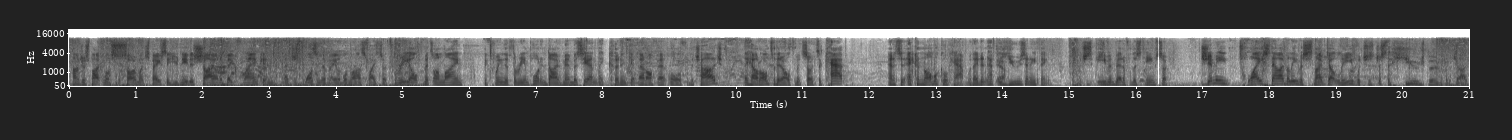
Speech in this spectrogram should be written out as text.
Hangzhou Spark lost so much space that you needed Shy on a big flank, and that just wasn't available in the last fight. So three ultimates online between the three important dive members here, and they couldn't get that off at all for the charge. They held on to their ultimate, so it's a cap, and it's an economical cap where they didn't have to yeah. use anything, which is even better for this team. So Jimmy twice now, I believe, has sniped out Leave, which is just a huge boon for the charge.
